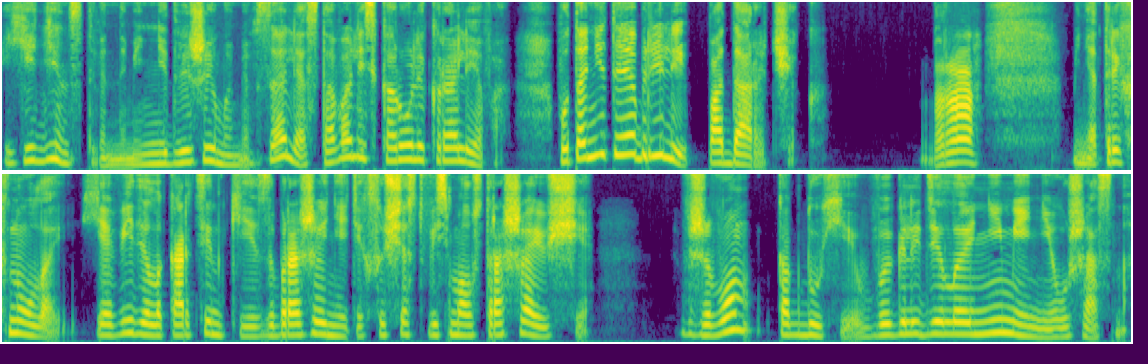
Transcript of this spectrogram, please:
Единственными недвижимыми в зале оставались король и королева. Вот они-то и обрели подарочек. Бра! Меня тряхнуло. Я видела картинки и изображения этих существ весьма устрашающие. В живом, как духи, выглядело не менее ужасно.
